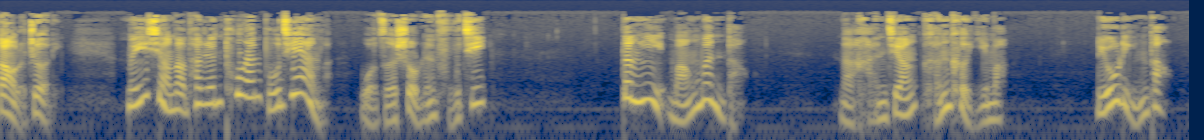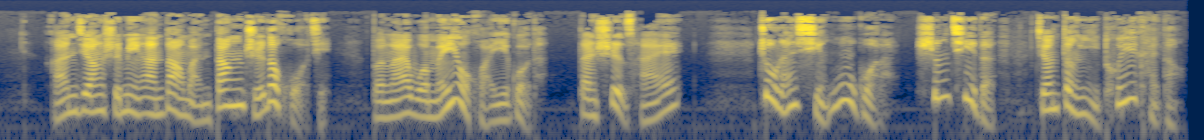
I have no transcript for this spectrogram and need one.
到了这里，没想到他人突然不见了。”我则受人伏击，邓毅忙问道：“那韩江很可疑吗？”刘玲道：“韩江是命案当晚当值的伙计，本来我没有怀疑过他，但适才骤然醒悟过来，生气的将邓毅推开道：‘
